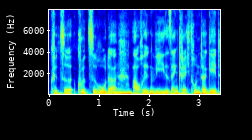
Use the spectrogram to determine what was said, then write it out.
kurze, kurze Ruder mhm. auch irgendwie senkrecht runtergeht.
